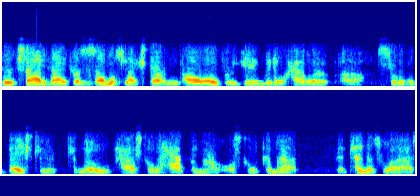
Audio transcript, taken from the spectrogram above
we're excited about it because it's almost like starting all over again. We don't have a, a sort of a base to to know how it's going to happen or what's going to come out attendance wise,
